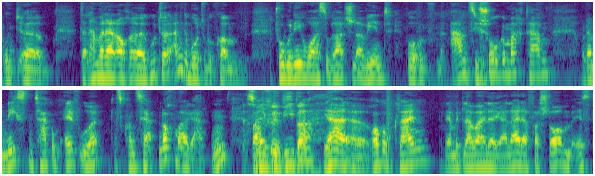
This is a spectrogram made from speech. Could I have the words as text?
Und äh, dann haben wir dann auch äh, gute Angebote bekommen. Turbo Negro hast du gerade schon erwähnt, wo wir abends die Show gemacht haben und am nächsten Tag um 11 Uhr das Konzert nochmal hatten. Das war für Viva. Ja, äh, Rocco Klein, der mittlerweile ja leider verstorben ist,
